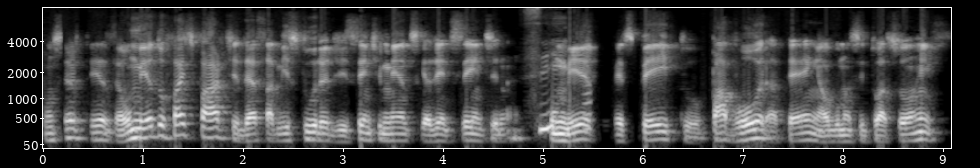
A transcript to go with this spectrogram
Com certeza. O medo faz parte dessa mistura de sentimentos que a gente sente, né? Sim. O medo, respeito, pavor até em algumas situações.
